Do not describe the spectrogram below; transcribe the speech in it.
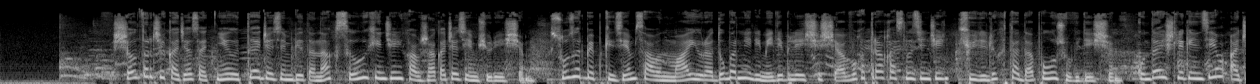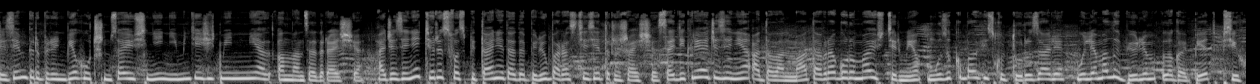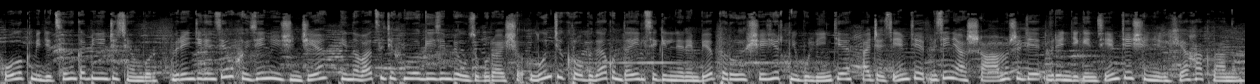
Шылтырчы кача сатне ыты ачасем бетанах сылы хенчен хавжа качасем жүрещі. Сузыр бепкезем савынма юраду барне лемеде білеші ша вғытра қаслы зенчен хюделік тада полушу видеші. Кунда ишлегензем ачасем бір-бірінбе худшынса үсіне неменде жетменіне анланса дырашы. Ачасене через воспитание тада пелю барас тезе тұржашы. Садикре ачасене адаланма тавра гурыма үстерме музыка ба физкультуры зале, вылямалы бюлем, логопед, психолог, медицина кабинете зембур. Врендегензем хызене үшінже инновация технологии зембе узыгурашы. Лунтик робыда кунда илсегилнерембе пыруйықше жертне булинде, ажаземде, візене ашамышыде, врендегенземде шенеліхе хакланым.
